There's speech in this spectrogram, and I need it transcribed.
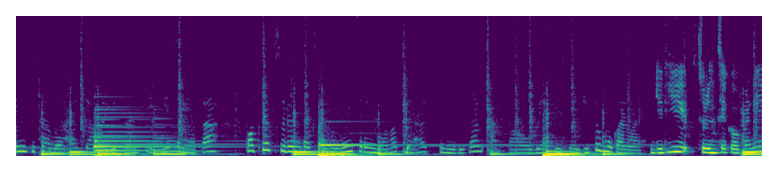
selain kita bahas yang lagi trends ini, ternyata podcast student Extrovert ini sering banget bahas pendidikan atau beasiswa gitu bukan Le? Jadi Student ini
